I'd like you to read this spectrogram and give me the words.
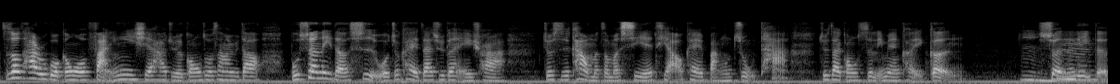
这时候他如果跟我反映一些他觉得工作上遇到不顺利的事，我就可以再去跟 HR 就是看我们怎么协调，可以帮助他就在公司里面可以更。嗯，顺利的，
